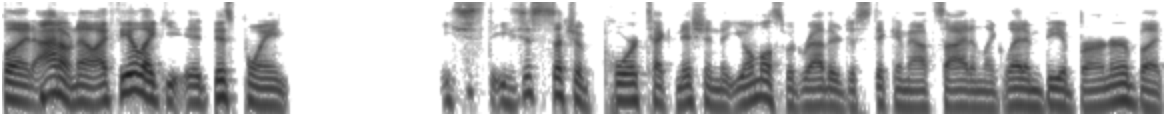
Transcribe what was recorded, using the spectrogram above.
but I don't know. I feel like at this point, he's just he's just such a poor technician that you almost would rather just stick him outside and like let him be a burner, but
